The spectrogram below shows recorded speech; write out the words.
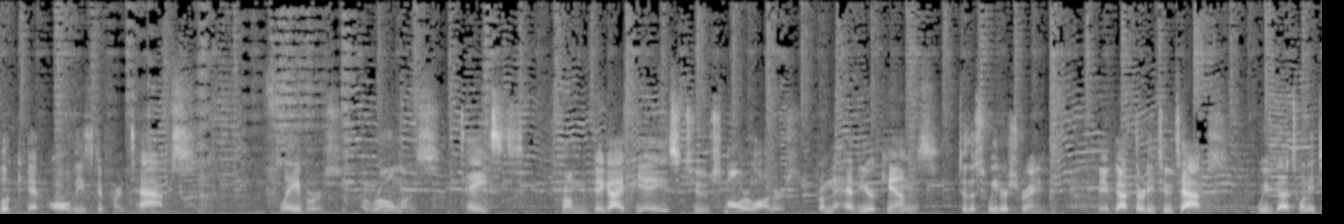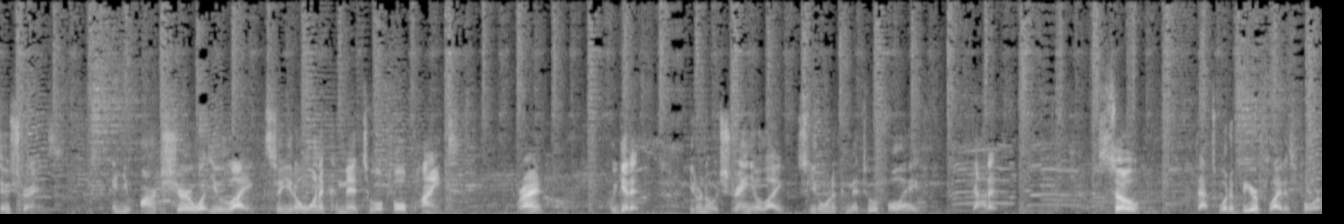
look at all these different taps, flavors, aromas, tastes, from big IPAs to smaller lagers, from the heavier chems to the sweeter strains. They've got 32 taps. We've got 22 strains. And you aren't sure what you like, so you don't want to commit to a full pint, right? We get it. You don't know which strain you'll like, so you don't want to commit to a full eighth. Got it. So that's what a beer flight is for.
